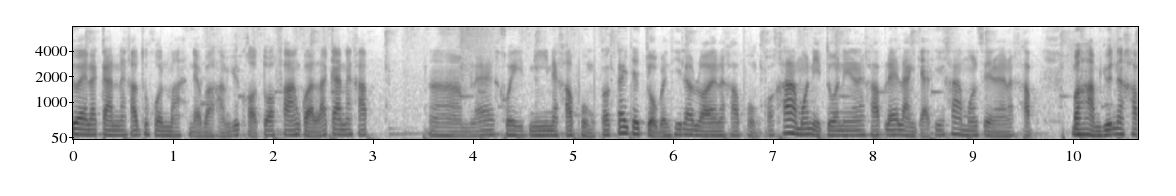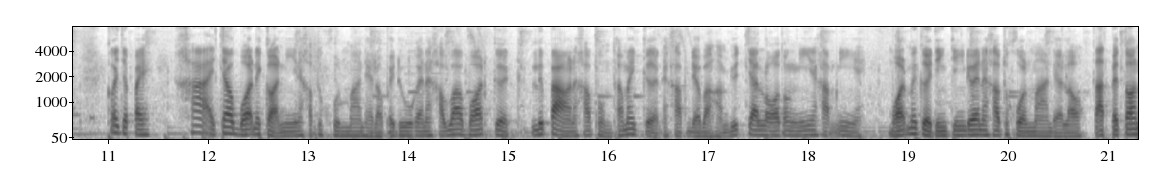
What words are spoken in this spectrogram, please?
ด้วยละกันนะครับทุกคนมาเดี๋ยวบาหามยุทธขอตัวฟาร์มก่อนละกันนะครับ และเควสนี้นะครับผมก็ใกล้จะจบเป็นที่เรียบร้อยนะครับผมก็ฆ่ามอนอีกตัวนี้นะครับและหลังจากที่ฆ่ามอนเสร็จแล้วนะครับมหามยุทธนะครับก็จะไปฆ่าไอ้เจ้าบอสในเก่อนนี้นะครับทุกคนมาเดี๋ยวเราไปดูกันนะครับว่าบอสเกิดหรือเปล่านะครับผมถ้าไม่เกิดนะครับเดี๋ยวมหามยุทธจะรอตรงนี้นะครับนี่ไงบอสไม่เกิดจริง ๆด้วยนะครับทุกคนมาเดี๋ยวเราตัดไปตอน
